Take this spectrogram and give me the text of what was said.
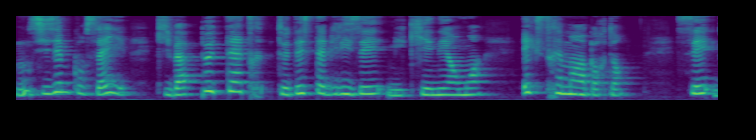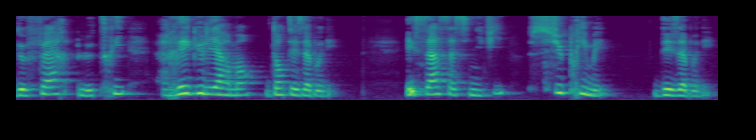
Mon sixième conseil, qui va peut-être te déstabiliser, mais qui est néanmoins extrêmement important, c'est de faire le tri régulièrement dans tes abonnés. Et ça, ça signifie supprimer des abonnés.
